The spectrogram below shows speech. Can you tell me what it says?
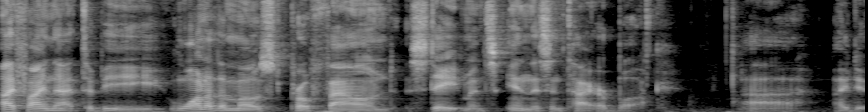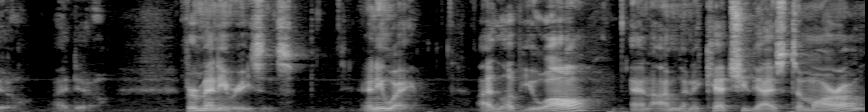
I find that to be one of the most profound statements in this entire book. Uh, I do, I do, for many reasons. Anyway, I love you all, and I'm going to catch you guys tomorrow.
